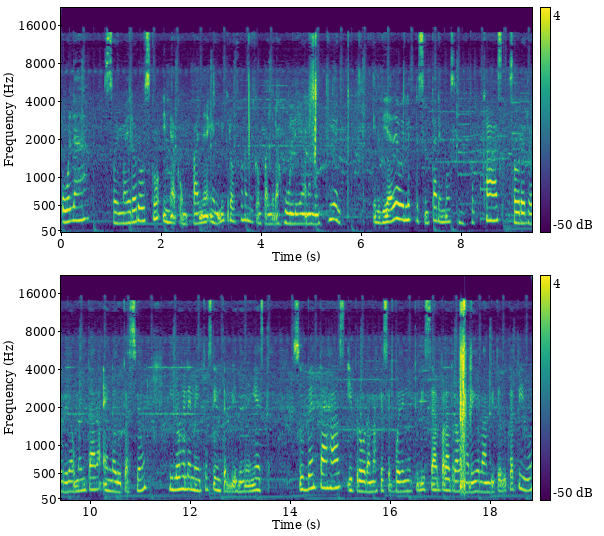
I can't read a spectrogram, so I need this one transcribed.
Hola, soy Mayra Orozco y me acompaña en el micrófono mi compañera Juliana Montiel. El día de hoy les presentaremos un podcast sobre realidad aumentada en la educación y los elementos que intervienen en esta, sus ventajas y programas que se pueden utilizar para trabajar en el ámbito educativo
